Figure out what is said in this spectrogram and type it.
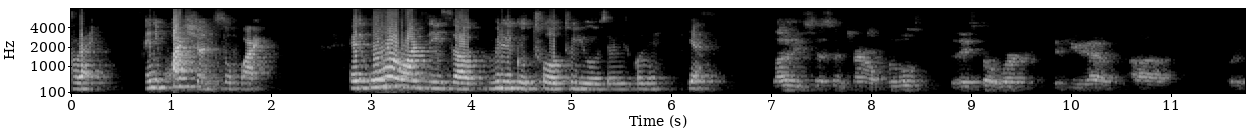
all right, any questions so far? And Autoruns is a really good tool to use. Yes? A lot of these system internal tools, do they still work if you have, uh, sort of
